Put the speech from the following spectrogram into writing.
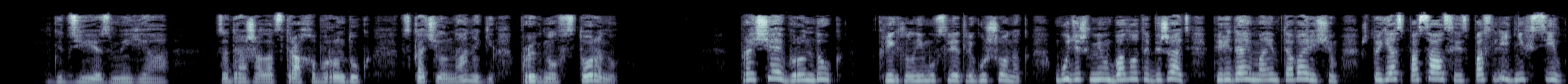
— Где змея? Задрожал от страха Бурундук, вскочил на ноги, прыгнул в сторону. — Прощай, Бурундук! — крикнул ему вслед лягушонок. — Будешь мимо болота бежать, передай моим товарищам, что я спасался из последних сил.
